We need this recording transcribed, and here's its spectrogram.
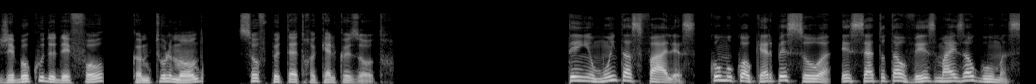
J'ai beaucoup de défauts, comme tout le monde, sauf peut-être quelques autres. Tenho muitas falhas, como qualquer pessoa, exceto talvez mais algumas.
